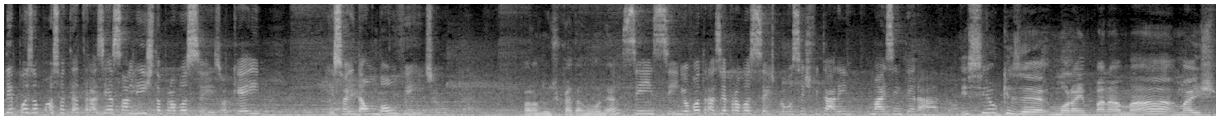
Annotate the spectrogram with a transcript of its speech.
Depois eu posso até trazer essa lista para vocês, ok? Isso aí dá um bom vídeo. Falando de cada um, né? Sim, sim. Eu vou trazer para vocês, para vocês ficarem mais inteirados. E se eu quiser morar em Panamá, mas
